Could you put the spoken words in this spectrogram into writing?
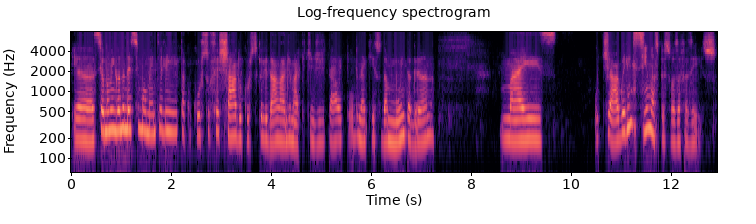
Uh, se eu não me engano, nesse momento ele tá com o curso fechado, o curso que ele dá lá de marketing digital e tudo, né? Que isso dá muita grana. Mas o Thiago, ele ensina as pessoas a fazer isso.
